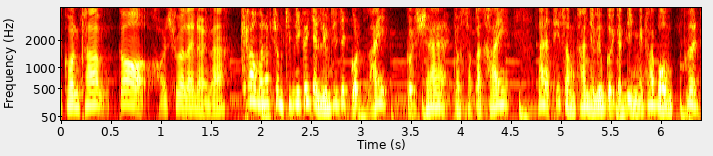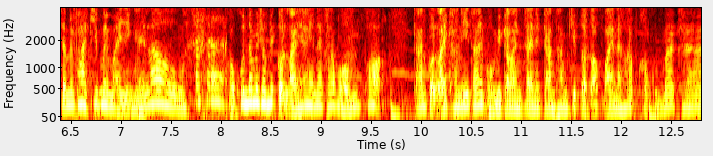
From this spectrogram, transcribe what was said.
ุกคนครับก็ขอช่วยอะไรหน่อยนะ เข้ามารับชมคลิปนี้ก็อย่าลืมที่จะกดไลค์ กดแชร์ กด subscribe และที่สำคัญอย่าลืมกดกระดิ่งนะครับผมเพื่อจะไม่พลาดคลิปใหม่ๆยังไงเล่า ขอบคุณท่านผู้ชมที่กดไลค์ให้นะครับผมเพราะการกดไลค์ครั้งนี้ทำให้ผมมีกำลังใจในการทำคลิปต่อๆไปนะครับขอบคุณมากครั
